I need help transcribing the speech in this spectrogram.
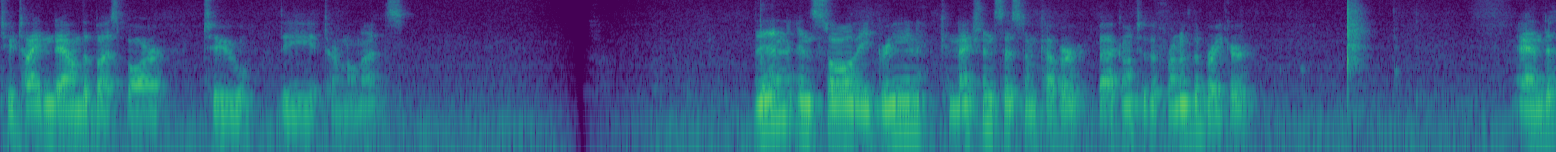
to tighten down the bus bar to the terminal nuts. Then install the green connection system cover back onto the front of the breaker and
